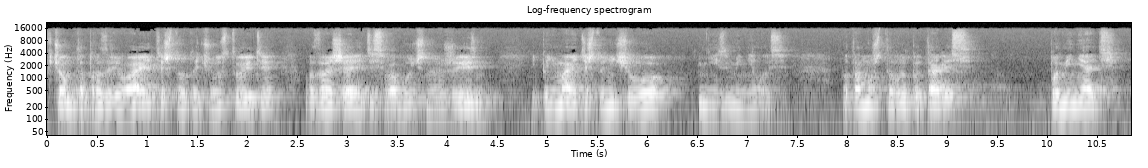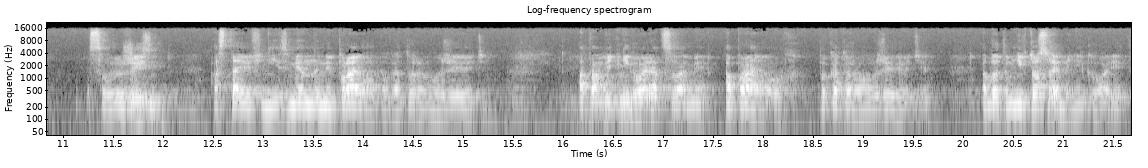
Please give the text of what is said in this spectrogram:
в чем-то прозреваете, что-то чувствуете, возвращаетесь в обычную жизнь и понимаете, что ничего не изменилось. Потому что вы пытались поменять свою жизнь, оставив неизменными правила, по которым вы живете. А там ведь не говорят с вами о правилах, по которым вы живете. Об этом никто с вами не говорит.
